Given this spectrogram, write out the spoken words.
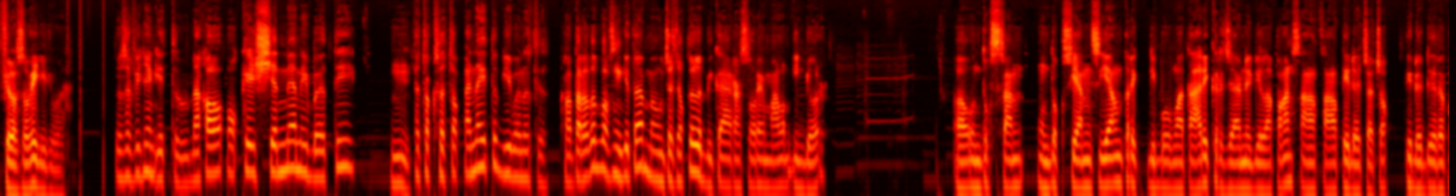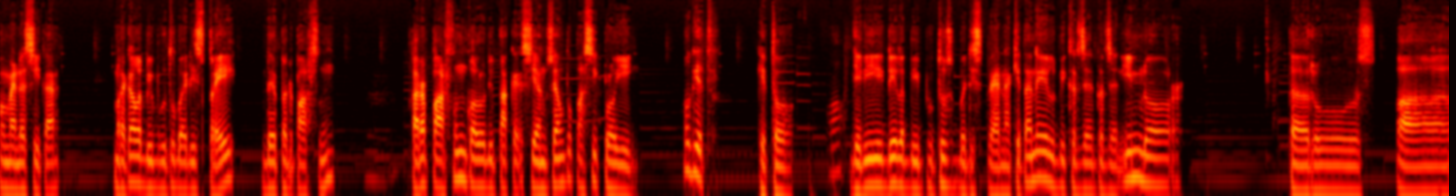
Filosofi gitu lah. Filosofinya gitu. Nah, kalau occasionnya nih berarti Hmm. cocok-cocokannya itu gimana tuh? Rata-rata vaksin kita mau cocoknya lebih ke arah sore malam indoor. Eh, untuk siang untuk siang-siang trik di bawah matahari kerjaannya di lapangan sangat-sangat tidak cocok, tidak direkomendasikan. Mereka lebih butuh body spray daripada parfum. Karena parfum kalau dipakai siang-siang tuh pasti cloying Oh gitu. gitu. Oh. Jadi dia lebih butuh body spray. Nah kita nih lebih kerjaan-kerjaan indoor, terus eh,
